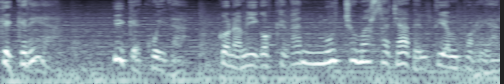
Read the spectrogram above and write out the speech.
que crea y que cuida, con amigos que van mucho más allá del tiempo real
